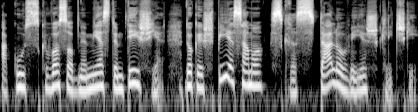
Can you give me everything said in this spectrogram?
A kusk w osobnym miestem też je, dokie szpije samo z krystalowej szkliczki.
